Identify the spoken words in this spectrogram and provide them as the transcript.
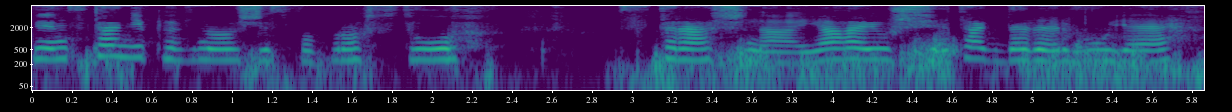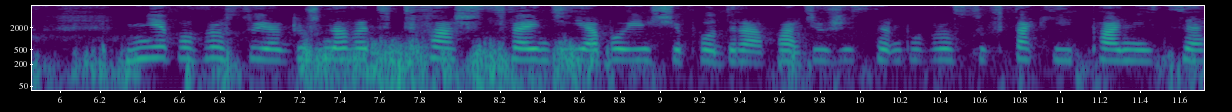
Więc ta niepewność jest po prostu straszna. Ja już się tak denerwuję. Mnie po prostu, jak już nawet twarz swędzi, ja boję się podrapać. Już jestem po prostu w takiej panice.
